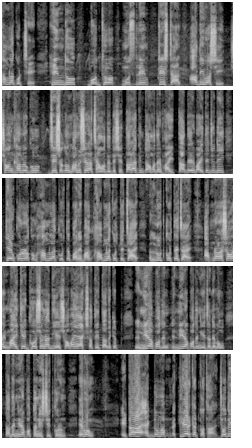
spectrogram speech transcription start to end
হামলা করছে, হিন্দু, বৌদ্ধ, মুসলিম, খ্রিস্টান, আদিবাসী, সংখ্যালঘু, যে সকল মানুষের আছে আমাদের দেশে, তারা কিন্তু আমাদের ভাই। তাদের বাড়িতে যদি কেউ কোনো রকম হামলা করতে পারে বা হামলা করতে চায় বা লুট করতে চায়, আপনারা সবাই মাইকে ঘোষণা দিয়ে সবাই একসাথে তাদেরকে নিরাপদে নিরাপদে নিয়ে যান এবং তাদের নিরাপত্তা নিশ্চিত করুন। এবং এটা একদম ক্লিয়ার কাট কথা। যদি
